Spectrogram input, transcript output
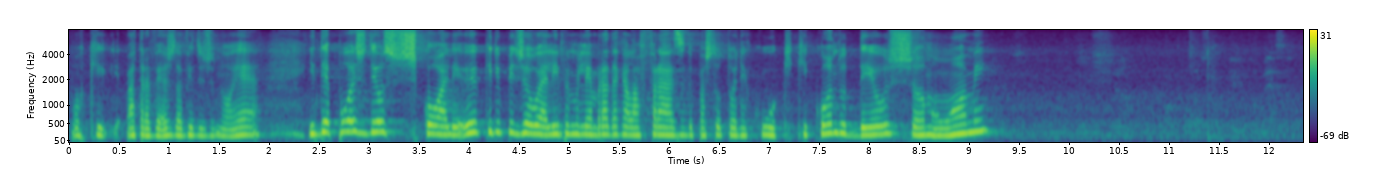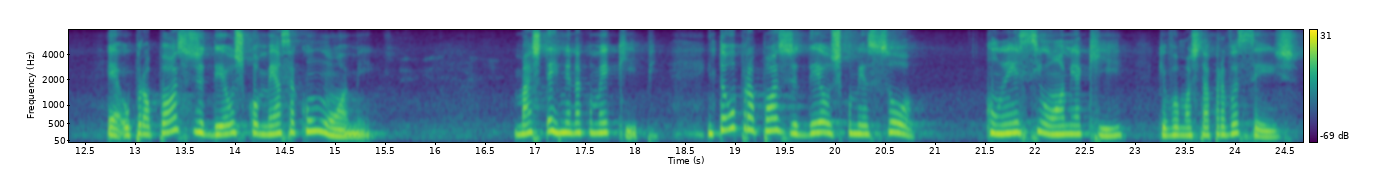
porque através da vida de Noé. E depois Deus escolhe. Eu queria pedir ao Elim para me lembrar daquela frase do pastor Tony Cook, que quando Deus chama um homem. É, o propósito de Deus começa com um homem, mas termina com uma equipe. Então, o propósito de Deus começou com esse homem aqui, que eu vou mostrar para vocês,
